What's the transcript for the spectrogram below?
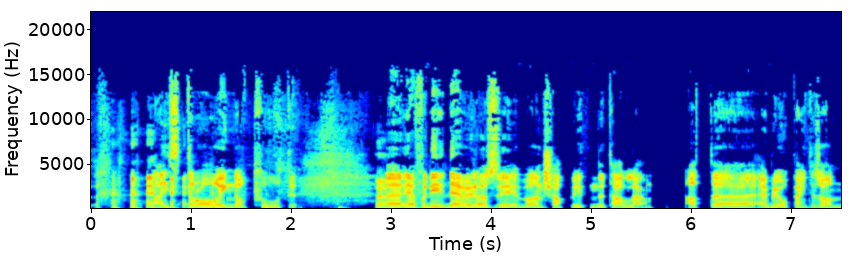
Nice drawing of Putin. Ja. Eh, ja, fordi det vil jeg også si, bare en kjapp liten detalj der, at eh, jeg blir opphengt i sånn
